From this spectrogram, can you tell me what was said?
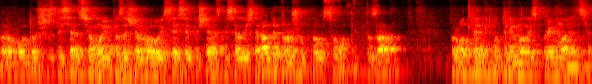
роботу 67-ї позачергової сесії Печерської селищної ради, прошу проголосувати. Хто за? Проти утримались, приймається.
